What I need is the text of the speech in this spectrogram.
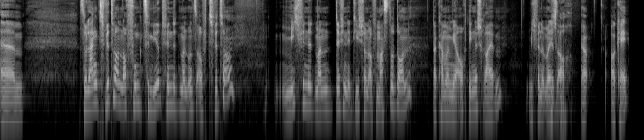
Ähm, solange Twitter noch funktioniert, findet man uns auf Twitter. Mich findet man definitiv schon auf Mastodon. Da kann man mir auch Dinge schreiben. Mich findet man Ich jetzt auch. auch. Ja, okay.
